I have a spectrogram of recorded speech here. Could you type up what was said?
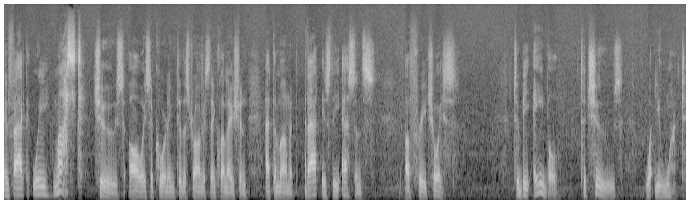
in fact, we must choose always according to the strongest inclination at the moment. That is the essence of free choice. To be able to choose what you want.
